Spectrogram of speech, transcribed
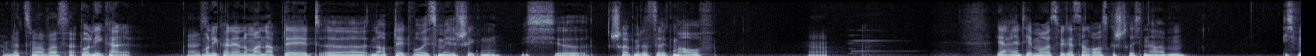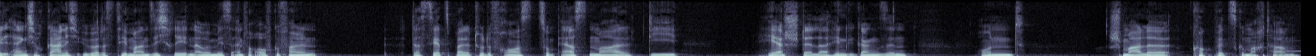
Beim letzten Mal war es ja Bonnie kann, Bonnie kann ja nochmal ein Update, äh, eine Update-Voicemail schicken. Ich äh, schreibe mir das direkt mal auf. Ja. Ja, ein Thema, was wir gestern rausgestrichen haben. Ich will eigentlich auch gar nicht über das Thema an sich reden, aber mir ist einfach aufgefallen, dass jetzt bei der Tour de France zum ersten Mal die Hersteller hingegangen sind und schmale Cockpits gemacht haben.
